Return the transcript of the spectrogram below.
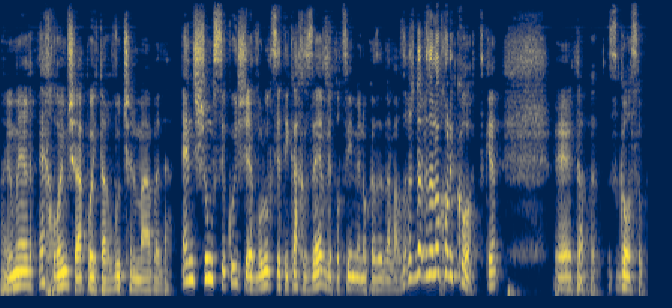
אני אומר איך רואים שהיה פה התערבות של מעבדה אין שום סיכוי שאבולוציה תיקח זאב ותוציא ממנו כזה דבר זה, זה לא יכול לקרות כן. אה, טוב סגור סוג.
